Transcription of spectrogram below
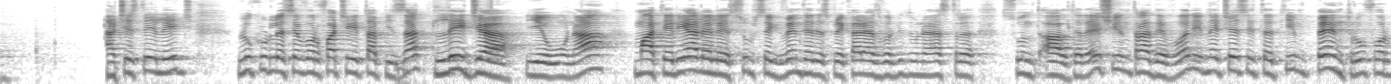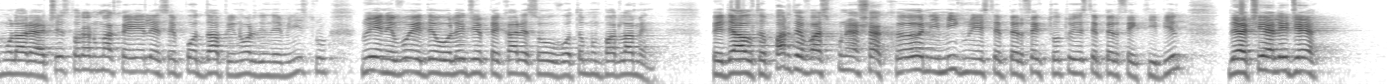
acestei legi lucrurile se vor face etapizat. Legea e una, materialele subsecvente despre care ați vorbit dumneavoastră sunt altele și, într-adevăr, necesită timp pentru formularea acestora, numai că ele se pot da prin ordine de ministru, nu e nevoie de o lege pe care să o votăm în Parlament. Pe de altă parte, v-aș spune așa că nimic nu este perfect, totul este perfectibil, de aceea legea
